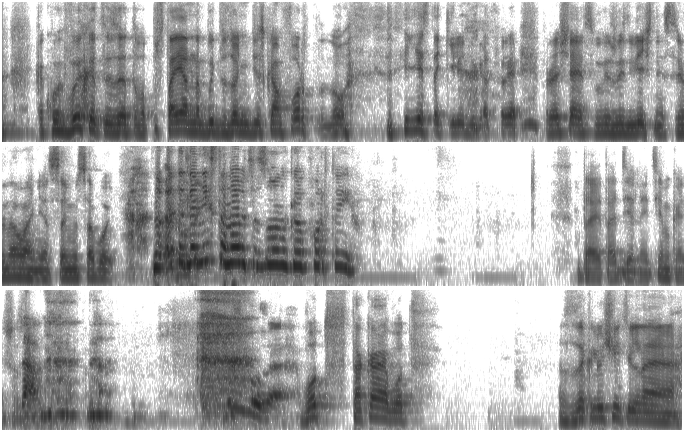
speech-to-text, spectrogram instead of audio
Какой выход из этого? Постоянно быть в зоне дискомфорта? Ну, есть такие люди, которые превращают свою жизнь в вечное соревнование с самим собой. Но это для них становится зона комфорта их. Да, это отдельная тема, конечно. Да. Ну что же, вот такая вот Заключительная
